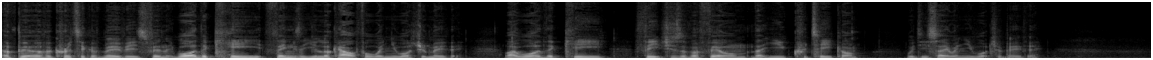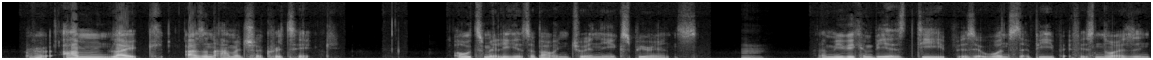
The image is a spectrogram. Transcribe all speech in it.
a bit of a critic of movies, Finley, what are the key things that you look out for when you watch a movie? Like, what are the key features of a film that you critique on? Would you say when you watch a movie? I'm like, as an amateur critic, ultimately it's about enjoying the experience. Hmm. A movie can be as deep as it wants to be, but if it's not as in,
